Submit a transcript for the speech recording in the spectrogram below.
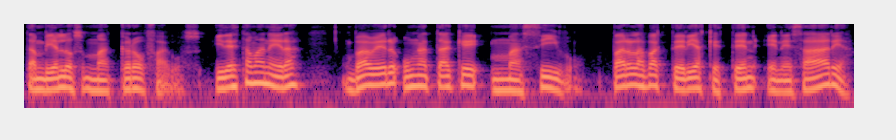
también los macrófagos. Y de esta manera va a haber un ataque masivo para las bacterias que estén en esa área.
